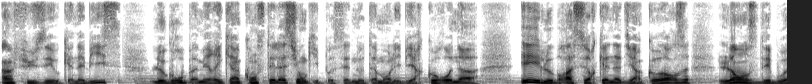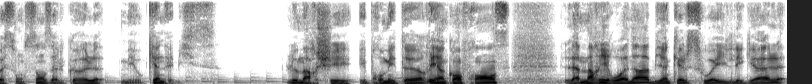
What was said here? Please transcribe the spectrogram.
infusée au cannabis. Le groupe américain Constellation, qui possède notamment les bières Corona, et le brasseur canadien Coors lancent des boissons sans alcool, mais au cannabis. Le marché est prometteur, rien qu'en France, la marijuana, bien qu'elle soit illégale,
